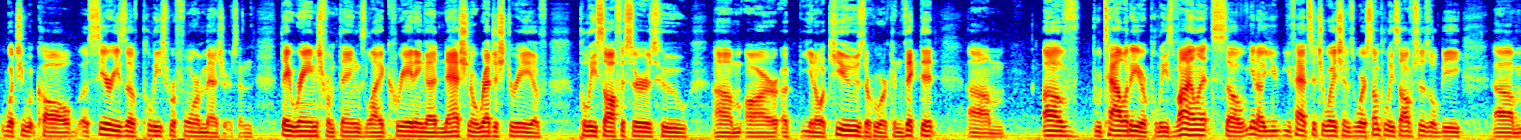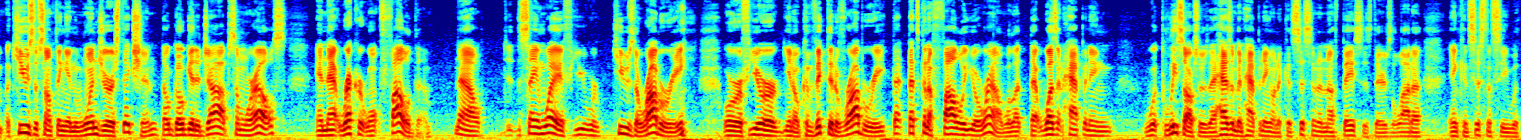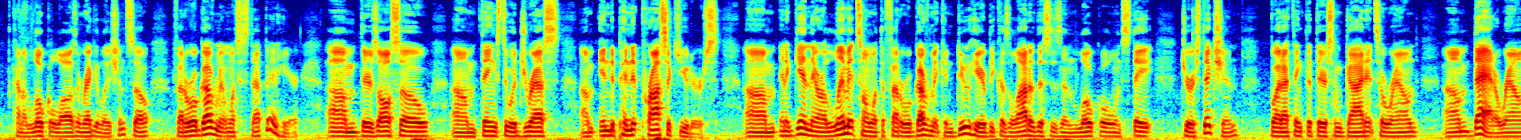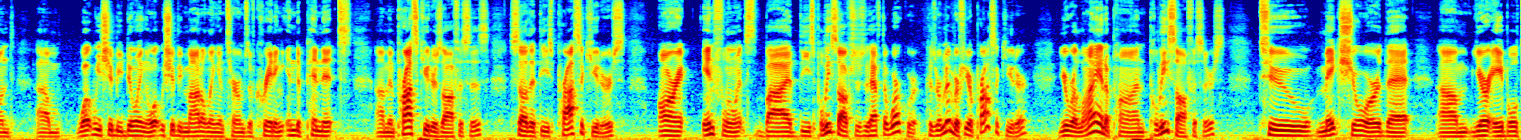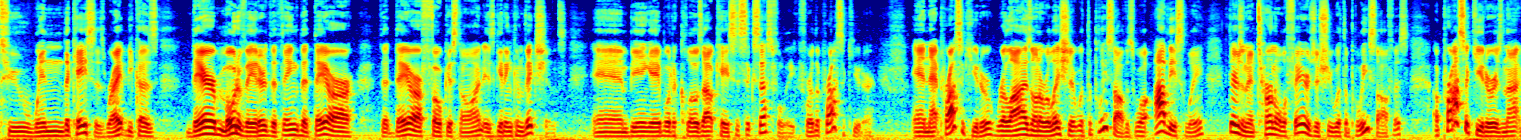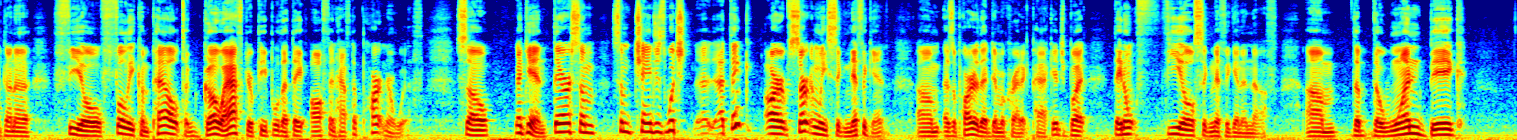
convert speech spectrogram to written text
what you would call a series of police reform measures. And they range from things like creating a national registry of police officers who um, are, uh, you know, accused or who are convicted um, of brutality or police violence. So, you know, you, you've had situations where some police officers will be um, accused of something in one jurisdiction, they'll go get a job somewhere else, and that record won't follow them. Now, the same way, if you were accused of robbery, or if you're you know convicted of robbery, that that's going to follow you around. Well, that, that wasn't happening with police officers. That hasn't been happening on a consistent enough basis. There's a lot of inconsistency with kind of local laws and regulations. So federal government wants to step in here. Um, there's also um, things to address um, independent prosecutors. Um, and again, there are limits on what the federal government can do here because a lot of this is in local and state jurisdiction. But I think that there's some guidance around um, that, around um, what we should be doing and what we should be modeling in terms of creating independence um, in prosecutors' offices so that these prosecutors aren't influenced by these police officers who have to work with. Because remember, if you're a prosecutor, you're relying upon police officers to make sure that um, you're able to win the cases, right? Because their motivator, the thing that they are that they are focused on, is getting convictions and being able to close out cases successfully for the prosecutor. And that prosecutor relies on a relationship with the police office. Well, obviously, if there's an internal affairs issue with the police office, a prosecutor is not going to feel fully compelled to go after people that they often have to partner with. So again, there are some some changes which uh, I think are certainly significant um, as a part of that democratic package, but they don't feel significant enough. Um, the the one big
